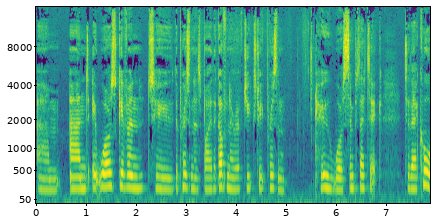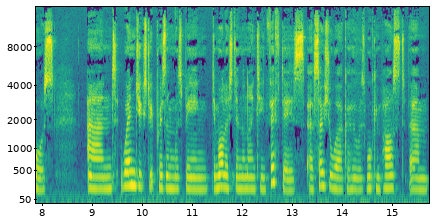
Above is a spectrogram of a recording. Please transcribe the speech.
Um, and it was given to the prisoners by the governor of Duke Street Prison, who was sympathetic to their cause. And when Duke Street Prison was being demolished in the 1950s, a social worker who was walking past um,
